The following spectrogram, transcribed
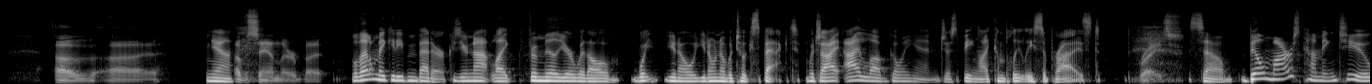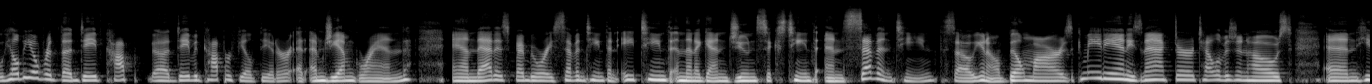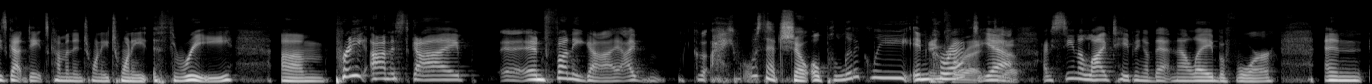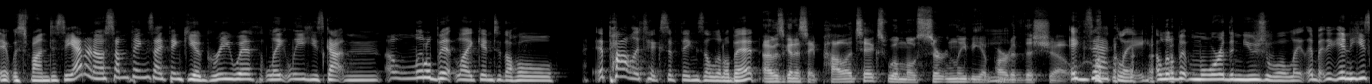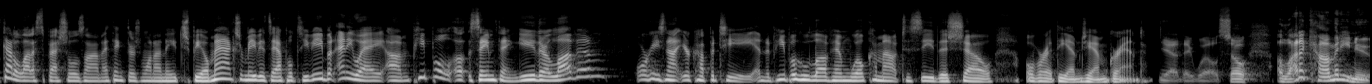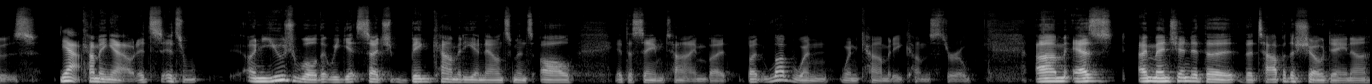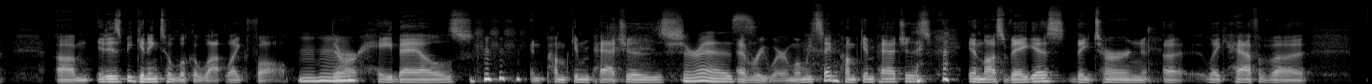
of uh, Yeah. of Sandler, but Well, that'll make it even better because you're not like familiar with all what you know. You don't know what to expect, which I I love going in just being like completely surprised. Right. So Bill Maher's coming too. He'll be over at the Dave Cop, uh, David Copperfield Theater at MGM Grand, and that is February 17th and 18th, and then again June 16th and 17th. So you know, Bill Maher is a comedian, he's an actor, television host, and he's got dates coming in 2023. Um, pretty honest guy. And funny guy. I, I what was that show? Oh, politically incorrect. Incorrect, yeah, yep. I've seen a live taping of that in LA before, and it was fun to see. I don't know, some things I think you agree with. Lately, he's gotten a little bit like into the whole eh, politics of things a little bit. I was going to say politics will most certainly be a part of this show. Exactly. a little bit more than usual lately. But and he's got a lot of specials on. I think there's one on HBO Max or maybe it's Apple TV. But anyway, um, people, uh, same thing. You either love him or he's not your cup of tea. And the people who love him will come out to see this show over at the MGM Grand. Yeah, they will. So a lot of comedy news Yeah. coming out. It's it's unusual that we get such big comedy announcements all at the same time, but but love when when comedy comes through. Um, as I mentioned at the the top of the show, Dana. Um, it is beginning to look a lot like fall. There are hay bales and pumpkin patches Sure is. everywhere. And when we say pumpkin patches in Las Vegas, they turn uh, like half of a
